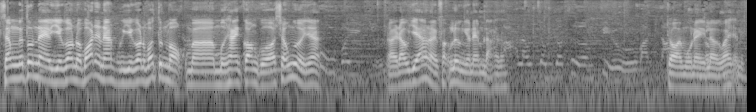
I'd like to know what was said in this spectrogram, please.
Xong cái tuần này về gom robot nha nè, về gom robot tuần 1 mà 12 con của 6 người nha. Rồi đâu giá rồi phát lương cho anh em lại thôi. Trời mùa này lời quá anh, này.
